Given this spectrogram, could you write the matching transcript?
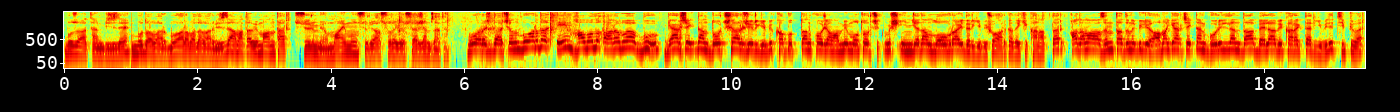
Bu zaten bizde. Bu da var. Bu araba da var bizde ama tabii mantar sürmüyor. Maymun sürüyor. Az sonra göstereceğim zaten. Bu aracı da açalım. Bu arada en havalı araba bu. Gerçekten Dodge Charger gibi kaputtan kocaman bir motor çıkmış. İnceden Lowrider gibi şu arkadaki kanatlar. Adam ağzının tadını biliyor ama gerçekten gorilden daha bela bir karakter gibi de tipi var.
